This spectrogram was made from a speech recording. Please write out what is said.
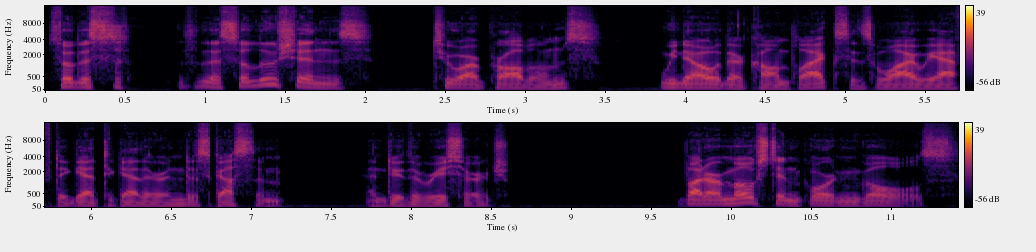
So the, the solutions to our problems, we know they're complex. It's why we have to get together and discuss them and do the research. But our most important goals,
